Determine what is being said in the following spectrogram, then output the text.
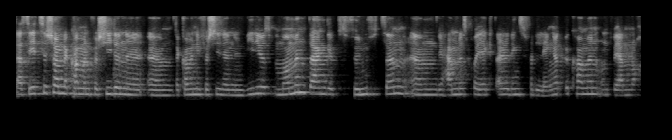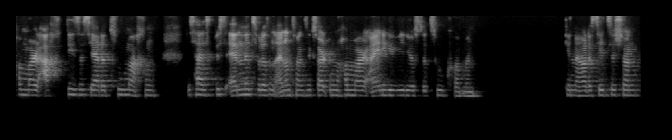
Da seht ihr schon, da kommen verschiedene, ähm, da kommen die verschiedenen Videos. Momentan gibt es 15. Ähm, wir haben das Projekt allerdings verlängert bekommen und werden noch einmal acht dieses Jahr dazu machen. Das heißt, bis Ende 2021 sollten noch einmal einige Videos dazukommen. Genau, da seht ihr schon,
